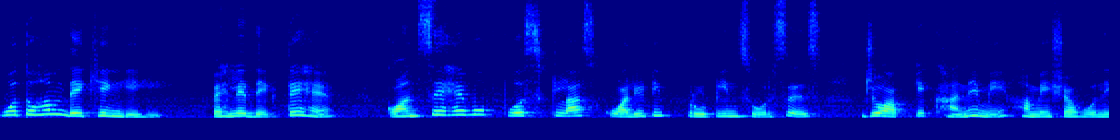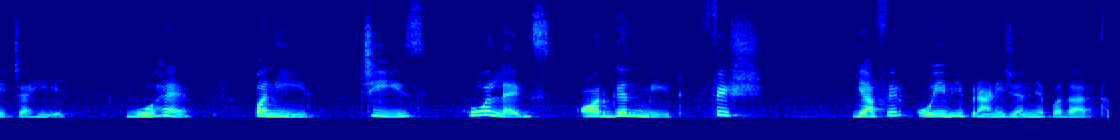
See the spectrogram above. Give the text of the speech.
वो तो हम देखेंगे ही। पहले देखते हैं कौन से है वो first class quality protein sources जो आपके खाने में हमेशा होने चाहिए? वो है paneer cheese whole eggs organ meat fish या फिर कोई भी प्राणीजन्य पदार्थ।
